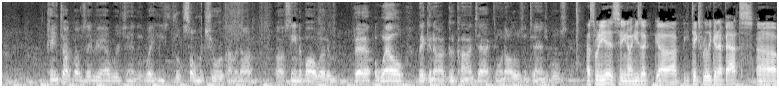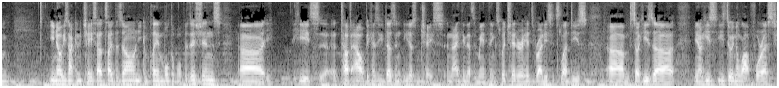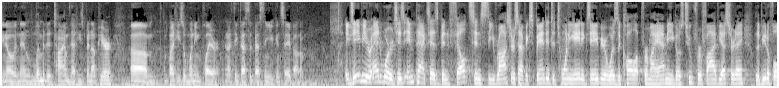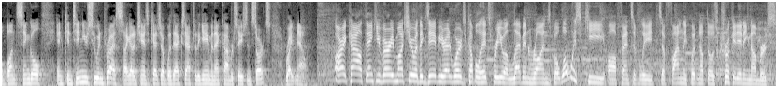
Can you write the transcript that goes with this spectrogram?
Can you talk about Xavier Edwards and the way he's looked so mature coming up, uh, seeing the ball well, making a good contact, doing all those intangibles? That's what he is. You know, he's a uh, he takes really good at bats. Um, you know, he's not going to chase outside the zone. You can play in multiple positions. Uh, he's a tough out because he doesn't he doesn't chase, and I think that's the main thing. Switch hitter hits righties, hits lefties. Um, so he's uh, you know he's he's doing a lot for us. You know, in the limited time that he's been up here, um, but he's a winning player, and I think that's the best thing you can say about him. Xavier Edwards, his impact has been felt since the rosters have expanded to 28. Xavier was the call up for Miami. He goes two for five yesterday with a beautiful bunt single and continues to impress. I got a chance to catch up with X after the game, and that conversation starts right now. All right, Kyle, thank you very much here with Xavier Edwards. A couple hits for you, 11 runs. But what was key offensively to finally putting up those crooked inning numbers?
